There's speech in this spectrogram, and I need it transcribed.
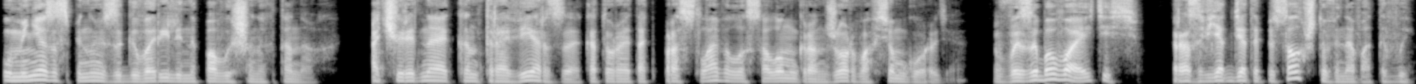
У меня за спиной заговорили на повышенных тонах. Очередная контроверза, которая так прославила салон Гранжор во всем городе. «Вы забываетесь. Разве я где-то писал, что виноваты вы?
